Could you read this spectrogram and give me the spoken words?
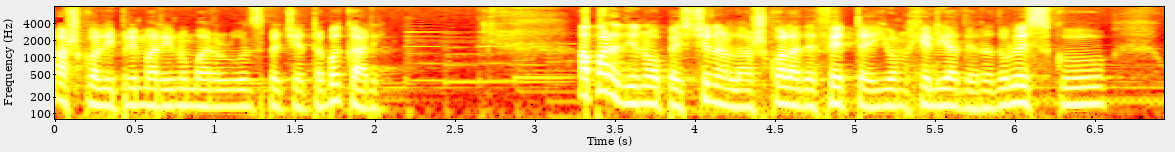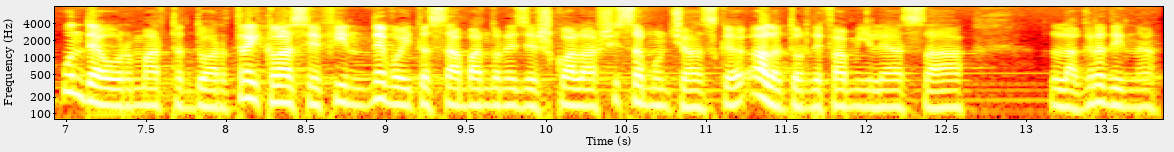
a școlii primarii numărul 11 Tăbăcari. Apare din nou pe scenă la școala de fete Ion Helia de Rădulescu, unde a urmat doar trei clase, fiind nevoită să abandoneze școala și să muncească alături de familia sa la grădină.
